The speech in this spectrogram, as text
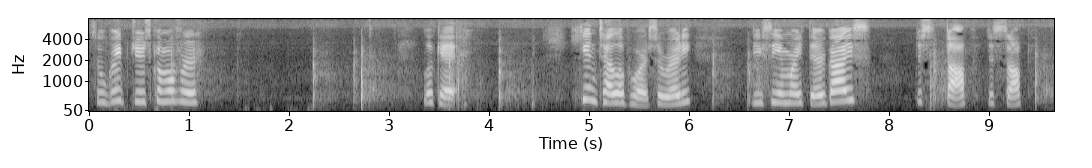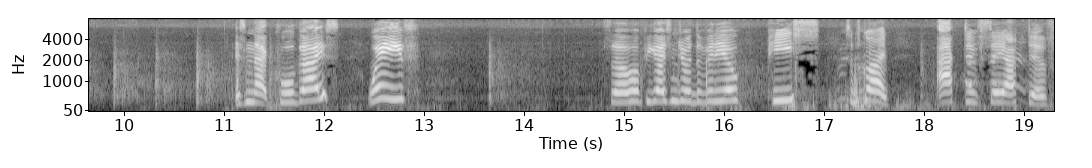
so grape juice, come over. Look at. He can teleport. So ready? Do you see him right there, guys? Just stop. Just stop. Isn't that cool, guys? Wave. So hope you guys enjoyed the video. Peace. Subscribe. Active. Stay active.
